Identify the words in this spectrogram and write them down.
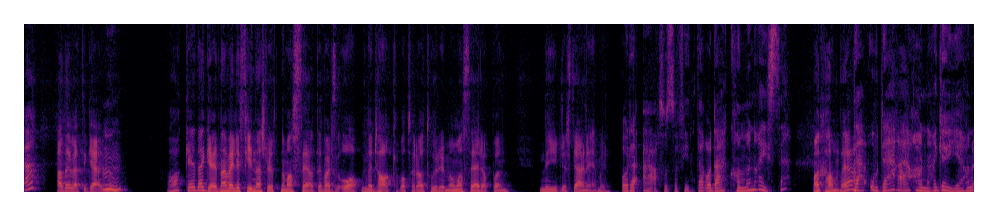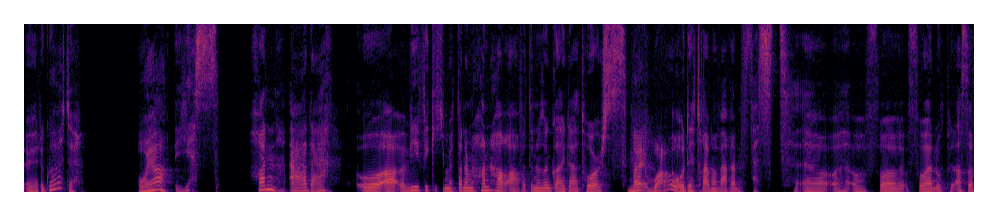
Ja? Ja, det vet ikke jeg. Men... Ok, det er gøy. Den er veldig fin den slutten når man ser at det faktisk åpner taket på observatoriet, og man ser opp på en nydelig stjernehimmel. Og det er altså så fint der. Og der kan man reise. Man kan det, ja. Der, og der er han der gøye, han Ødegård, vet du. Å ja. Yes. Han er der. Og uh, vi fikk ikke møtt han, men han har av og til noen sånn guided tours. Nei, wow. Og det tror jeg må være en fest. uh, Å å få, en altså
